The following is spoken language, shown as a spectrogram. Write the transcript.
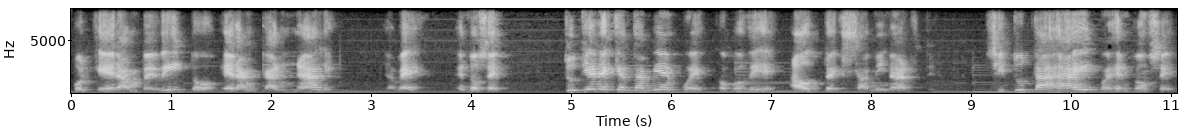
porque eran bebitos, eran carnales. ¿Ya ves? Entonces, tú tienes que también, pues, como dije, autoexaminarte. Si tú estás ahí, pues entonces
